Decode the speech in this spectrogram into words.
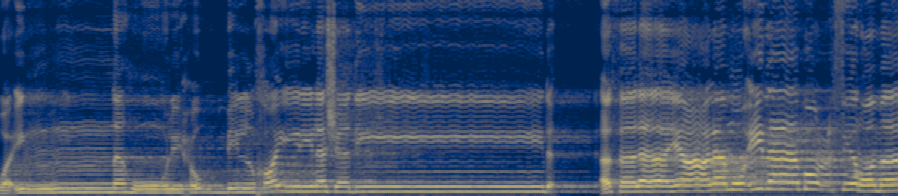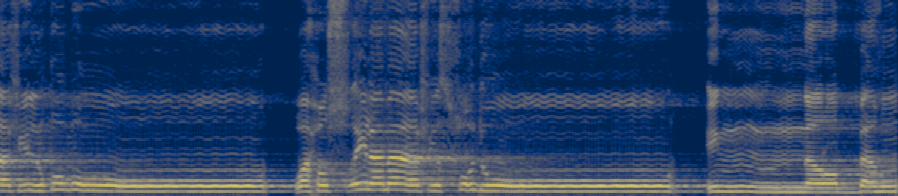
وانه لحب الخير لشديد. أفلا يعلم إذا بعثر ما في القبور وحصل ما في الصدور إن ربهم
